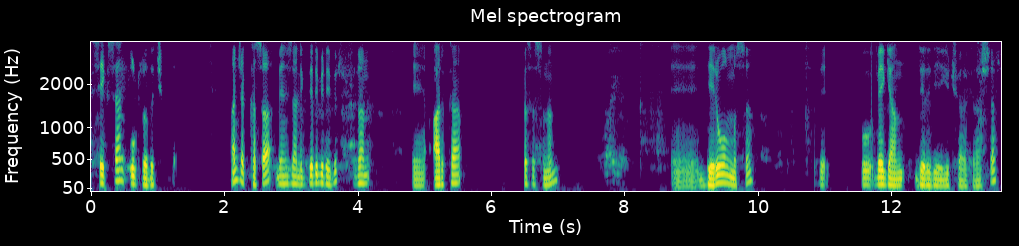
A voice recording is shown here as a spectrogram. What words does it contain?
80 Ultra'da çıktı. Ancak kasa benzerlikleri birebir. Şuradan e, arka kasasının e, deri olması Tabii bu vegan deri diye geçiyor arkadaşlar.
